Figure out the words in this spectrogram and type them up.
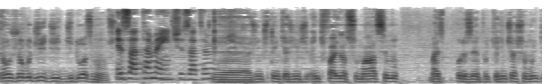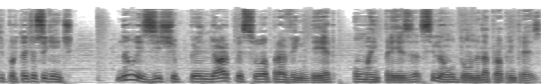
É um jogo de, de, de duas mãos. Exatamente, exatamente. É, a gente tem que a gente, a gente faz nosso máximo, mas por exemplo, o que a gente acha muito importante é o seguinte: não existe melhor pessoa para vender uma empresa senão o dono da própria empresa.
